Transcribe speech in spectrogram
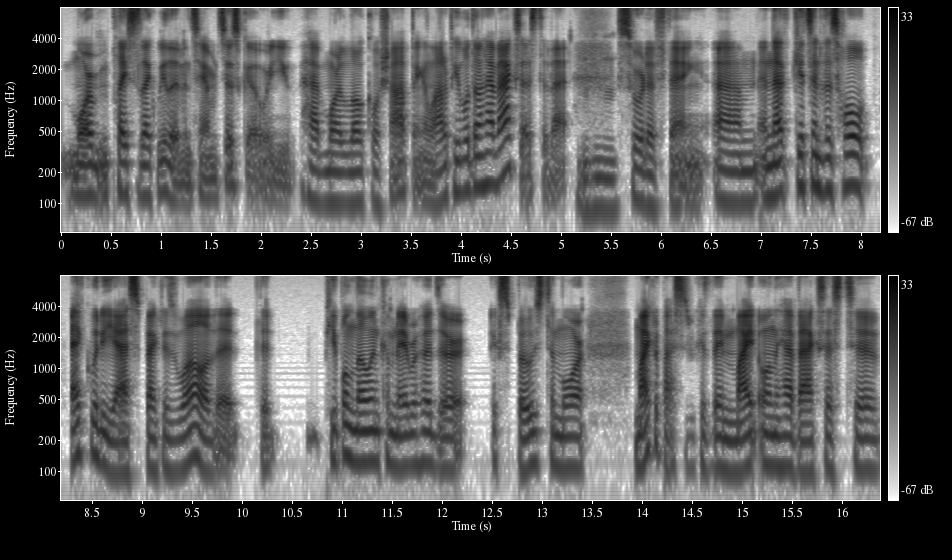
more in places like we live in San Francisco, where you have more local shopping. A lot of people don't have access to that mm-hmm. sort of thing, um, and that gets into this whole equity aspect as well. That that people in low income neighborhoods are exposed to more microplastics because they might only have access to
